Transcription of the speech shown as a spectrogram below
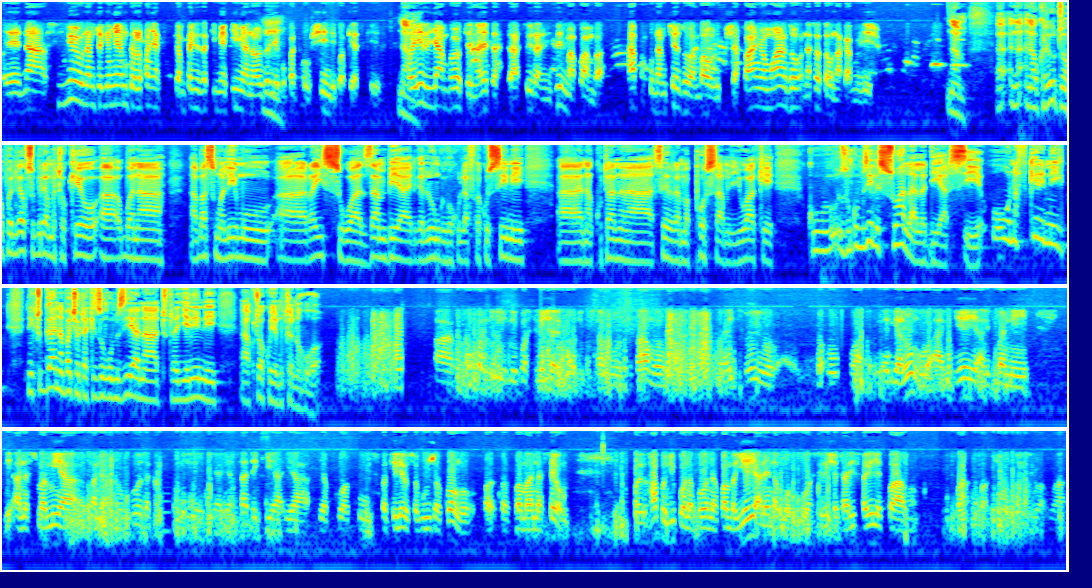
E, na sijui unamtegemea mtu aliofanya kampeni za kimya kimya anawezaje mm. kupata ushindi kwa kiasi kile no. Kwa hili jambo yote inaleta taswira nzima kwamba hapa kuna mchezo ambao ulikushafanywa mwanzo na sasa unakamilishwa. Naam, na, na wakati huu tunapoendelea kusubiria matokeo uh, bwana Abbas Mwalimu, uh, rais wa Zambia Edgar Lungu yuko kule Afrika Kusini uh, na kutana na Cyril Ramaphosa mwenyeji wake kuzungumzia ile swala la DRC. Unafikiri ni, ni kitu gani ambacho utakizungumzia na tutarajie nini uh, kutoka kwenye mkutano huo? kubwa uh, ni, ni kuwasilisha ripoti kwa sababu tufahamu rais huyu Edgar Lungu yeye alikuwa ni anasimamia anaongoza kampuni ya, ya SADC ya, ya, ya kwa kufuatilia uchaguzi wa Kongo kwa, kwa, kwa maana SEOM. Kwa hiyo hapo ndipo unapoona kwamba yeye anaenda kwa kuwasilisha taarifa ile kwa kwa, kwa kiongozi wa, wa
